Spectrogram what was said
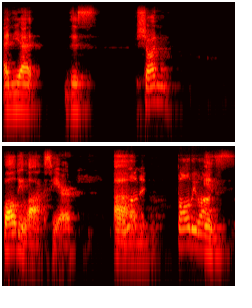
and yet this Shawn Baldylocks here. Um, I love it. Baldylocks. Is,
